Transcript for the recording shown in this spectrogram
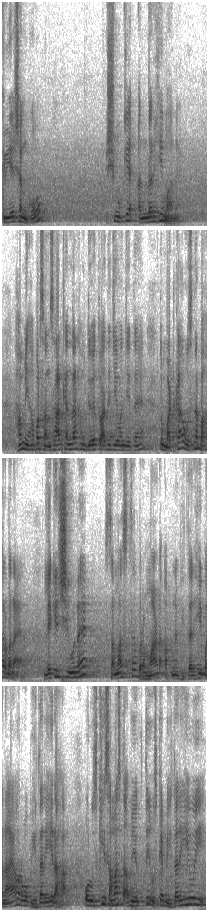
क्रिएशन को शिव के अंदर ही माने। हम यहाँ पर संसार के अंदर हम द्वैतवादी जीवन जीते हैं तो मटका उसने बाहर बनाया। लेकिन शिव ने समस्त ब्रह्मांड अपने भीतर ही बनाया और वो भीतर ही रहा। और उसकी समस्त अभिव्यक्ति उसके भीतर ही हुई।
